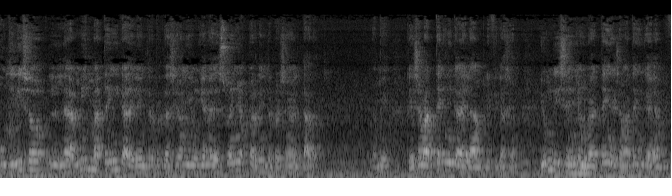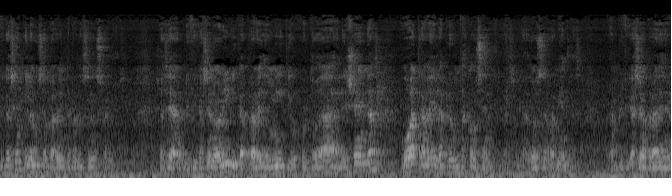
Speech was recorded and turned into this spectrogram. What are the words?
utilizo la misma técnica de la interpretación junguiana de sueños para la interpretación del tarot, que se llama técnica de la amplificación. Y un diseño, una técnica que se llama técnica de la amplificación que la usa para la interpretación de sueños. Ya sea amplificación onírica a través de míticos, cuentos leyendas, o a través de las preguntas concéntricas, las dos herramientas. La amplificación a través de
